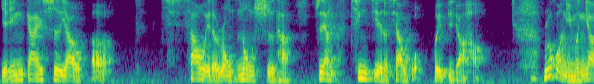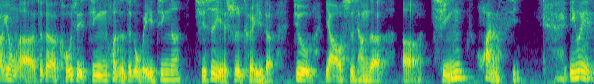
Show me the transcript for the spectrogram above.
也应该是要呃稍微的弄弄湿它，这样清洁的效果会比较好。如果你们要用呃这个口水巾或者这个围巾呢，其实也是可以的，就要时常的呃勤换洗。因为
